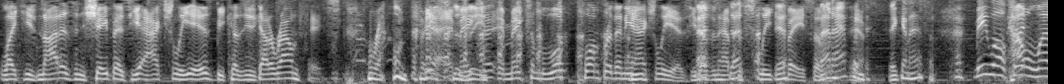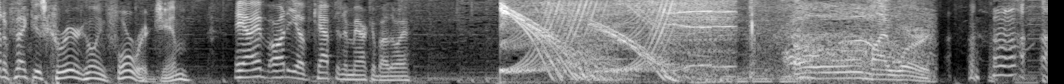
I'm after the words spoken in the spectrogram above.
like he's not as in shape as he actually is because he's got a round face. round face yeah, it disease. makes, it, it makes him look plumper than he actually is. He doesn't have the sleek yeah, face. Of that him. happens. It can happen. Meanwhile, How will that affect his career going forward, Jim? Hey, I have audio of Captain America, by the way. Oh my word! Oh,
